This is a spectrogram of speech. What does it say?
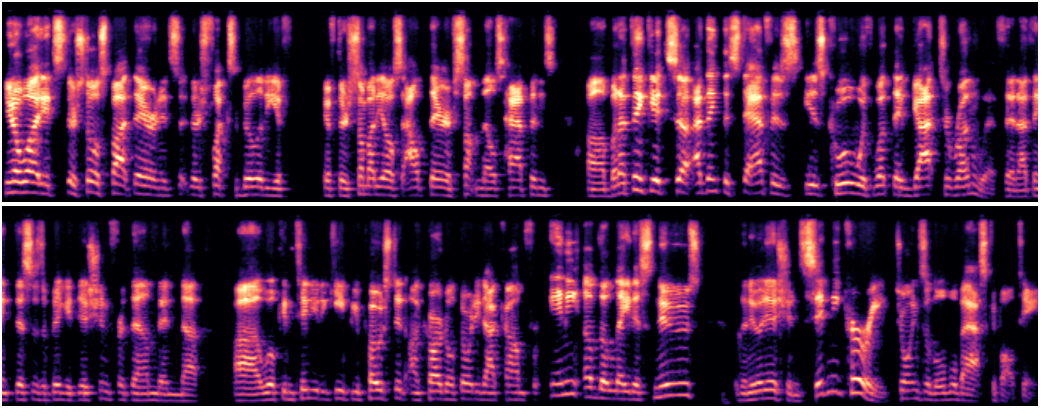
you know what? It's there's still a spot there, and it's there's flexibility if if there's somebody else out there, if something else happens. Uh, but I think it's uh, I think the staff is is cool with what they've got to run with, and I think this is a big addition for them. And uh, uh we'll continue to keep you posted on CardinalAuthority.com for any of the latest news. The new addition, Sydney Curry joins the Louisville basketball team.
